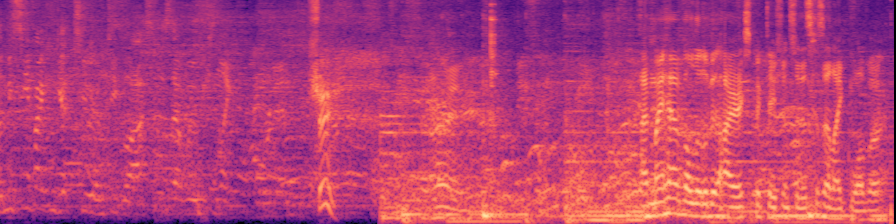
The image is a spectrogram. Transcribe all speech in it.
let me see if I can get two empty glasses. That way we can like pour it in. Sure. All right. I might have a little bit higher expectations for this because I like guava. I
